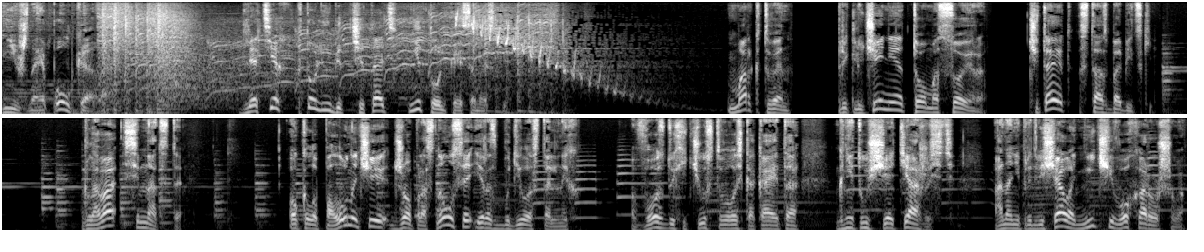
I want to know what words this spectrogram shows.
Книжная полка для тех, кто любит читать не только смс -ки. Марк Твен. Приключения Тома Сойера. Читает Стас Бабицкий. Глава 17. Около полуночи Джо проснулся и разбудил остальных. В воздухе чувствовалась какая-то гнетущая тяжесть. Она не предвещала ничего хорошего.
